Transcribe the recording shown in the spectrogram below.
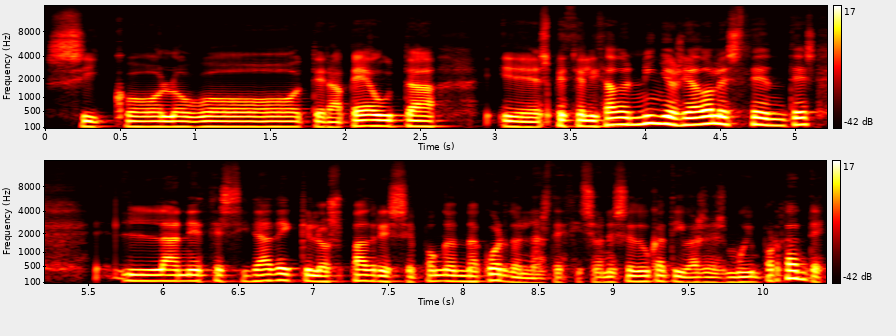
psicólogo, terapeuta, eh, especializado en niños y adolescentes, la necesidad de que los padres se pongan de acuerdo en las decisiones educativas es muy importante.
